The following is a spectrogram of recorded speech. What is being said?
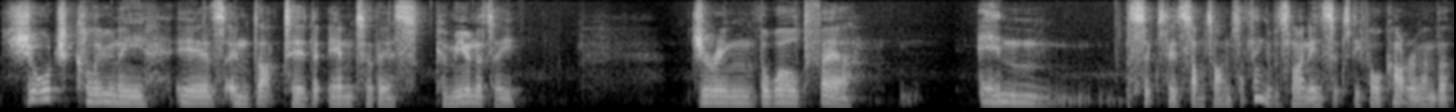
George Clooney is inducted into this community during the World Fair in the 60s sometimes. I think it was 1964, can't remember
